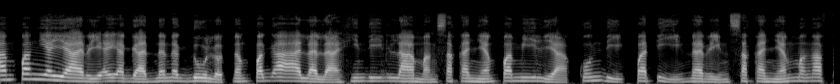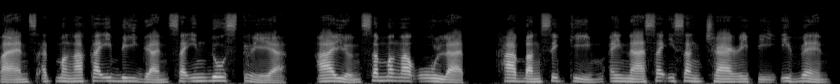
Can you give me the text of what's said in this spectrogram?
Ang pangyayari ay agad na nagdulot ng pag-aalala hindi lamang sa kanyang pamilya kundi pati na rin sa kanyang mga fans at mga kaibigan sa industriya. Ayon sa mga ulat, habang si Kim ay nasa isang charity event,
